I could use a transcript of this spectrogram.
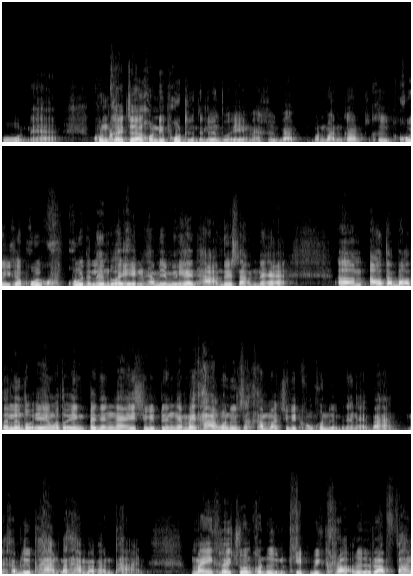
พูดนะฮะคุณเคยเจอคนที่พูดถึงแต่เรื่องตัวเองไหมคือแบบวันๆก็คือคุยก็พูดพูดแต่เรื่องตัวเองครับยังไม่มีใครถามด้วยซ้ำนะฮะเอาแต่บอกแต่เรื่องตัวเองว่าตัวเองเป็นยังไงชีวิตเป็นยังไงไม่ถามคนอื่นสักคำว่าชีวิตของคนอื่นเป็นยังไงบ้างนะครับหรือถามก็ถามแบบผ่านๆไม่เคยชวนคนอื่นคิดวิเคราะห์ หรือรับฟัง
